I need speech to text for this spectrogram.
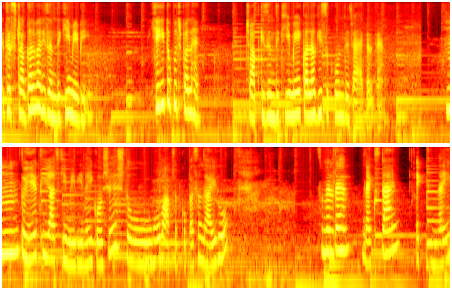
इस स्ट्रगल भरी ज़िंदगी में भी यही तो कुछ पल हैं, जो आपकी ज़िंदगी में एक अलग ही सुकून दे जाया करते हैं। हम्म तो ये थी आज की मेरी नई कोशिश तो होप आप सबको पसंद आई हो। सो मिलते हैं नेक्स्ट टाइम एक नई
